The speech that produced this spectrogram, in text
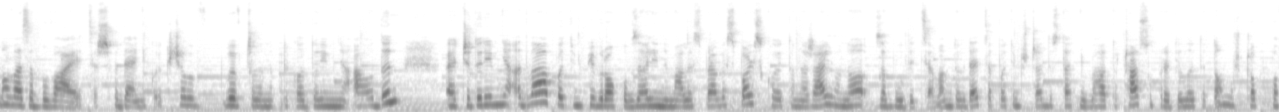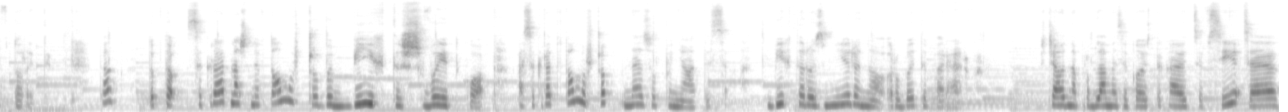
Мова забувається швиденько. Якщо ви вивчили, наприклад, до рівня А1 е, чи до рівня А2, потім півроку взагалі не мали справи з польською, то на жаль, воно забудеться. Вам доведеться потім ще достатньо багато часу приділити тому, щоб повторити. Так? Тобто секрет наш не в тому, щоб бігти швидко, а секрет в тому, щоб не зупинятися, бігти розмірено, робити перерви. Ще одна проблема, з якою стикаються всі, це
